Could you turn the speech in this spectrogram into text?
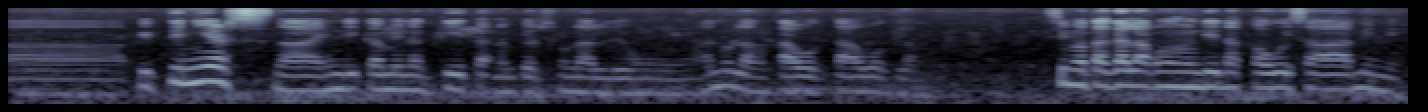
ah, 15 years na hindi kami nagkita ng personal yung ano lang, tawag-tawag lang. Kasi matagal akong hindi nakauwi sa amin eh.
